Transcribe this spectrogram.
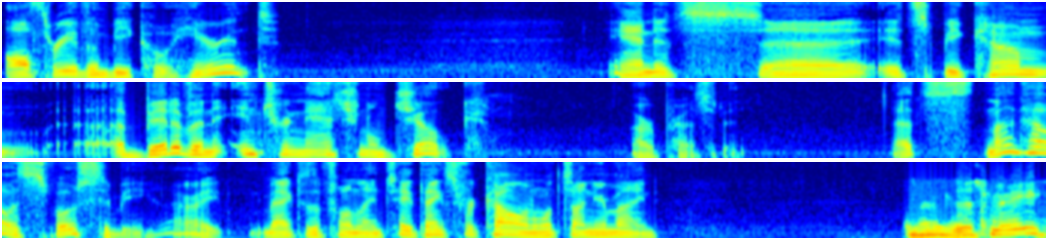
all three of them be coherent. And it's uh, it's become a bit of an international joke. Our president. That's not how it's supposed to be. All right, back to the phone line. Hey, thanks for calling. What's on your mind? Is this me?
